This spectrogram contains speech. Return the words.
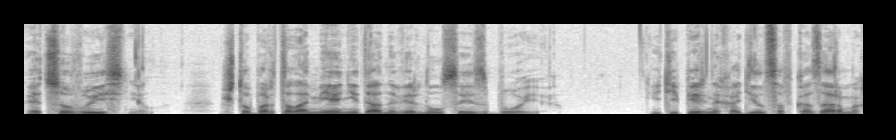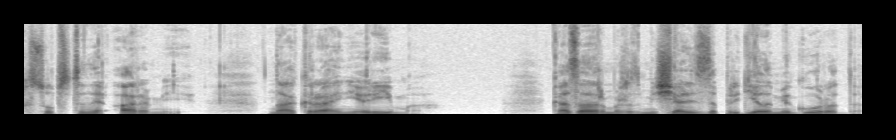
Эцо выяснил, что Бартоломео недавно вернулся из боя и теперь находился в казармах собственной армии на окраине Рима. Казармы размещались за пределами города,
